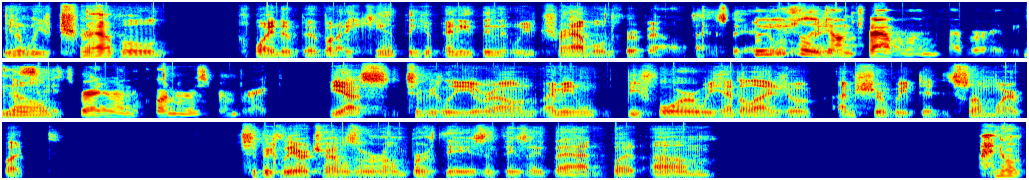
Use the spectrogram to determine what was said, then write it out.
you know, we've traveled quite a bit, but I can't think of anything that we've traveled for Valentine's Day. We don't usually think. don't travel in February because No. it's right around the corner of spring break. Yes, typically around. I mean, before we had Elijah, I'm sure we did somewhere, but typically our travels were around birthdays and things like that. But um, I don't.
